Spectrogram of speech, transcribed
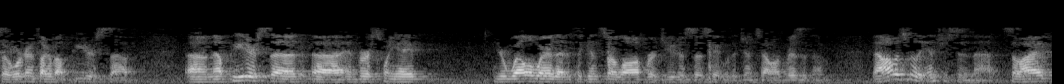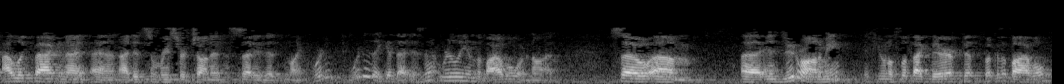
So we're going to talk about Peter's stuff. Um, now, Peter said uh, in verse 28, You're well aware that it's against our law for a Jew to associate with a Gentile or visit them. Now, I was really interested in that. So I, I looked back and I, and I did some research on it and studied it. And like, where did, where did they get that? Is that really in the Bible or not? So um, uh, in Deuteronomy, if you want to flip back there, fifth book of the Bible,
